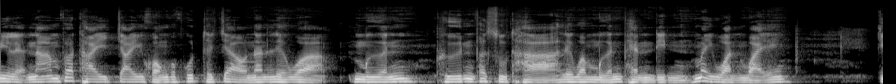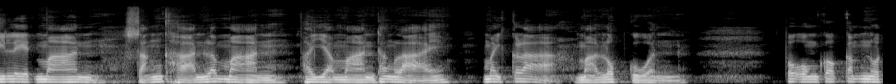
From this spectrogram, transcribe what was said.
นี่แหละน้ำพระทัยใจของพระพุทธเจ้านั้นเรียกว่าเหมือนพื้นพระสุธาเรียกว่าเหมือนแผ่นดินไม่หวั่นไหว กิเลสมารสังขารละมารพยามารทั้งหลาย ไม่กล้ามารบกวนพพระองค์ก็กำหนด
